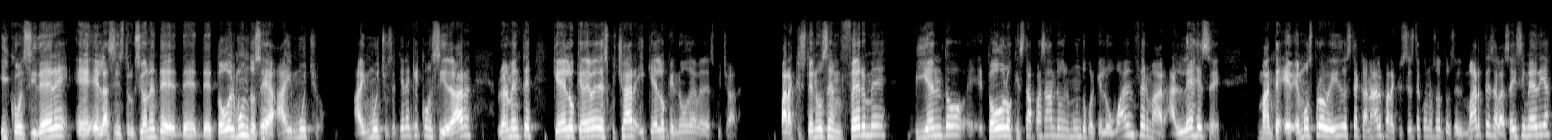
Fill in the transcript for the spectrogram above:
y considere eh, las instrucciones de, de, todo el mundo. O sea, hay mucho, hay mucho. Usted tiene que considerar realmente qué es lo que debe de escuchar y qué es lo que no debe de escuchar. Para que usted no se enferme viendo eh, todo lo que está pasando en el mundo, porque lo va a enfermar. Aléjese. hemos proveído este canal para que usted esté con nosotros el martes a las seis y media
